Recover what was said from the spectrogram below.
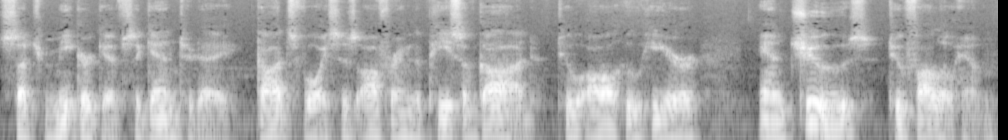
such meager gifts again today. God's voice is offering the peace of God to all who hear and choose to follow him.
